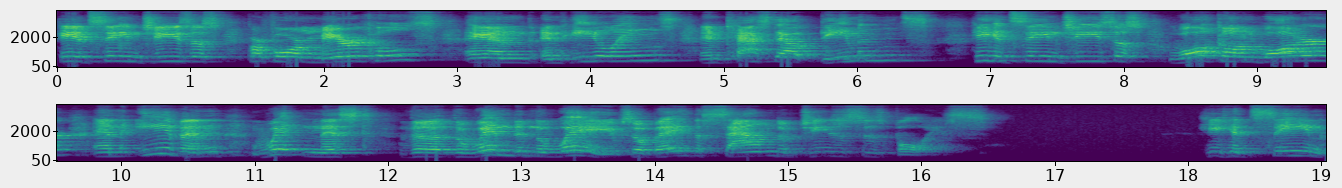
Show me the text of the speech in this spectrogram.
He had seen Jesus perform miracles and, and healings and cast out demons. He had seen Jesus walk on water and even witnessed the, the wind and the waves obey the sound of Jesus' voice. He had seen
